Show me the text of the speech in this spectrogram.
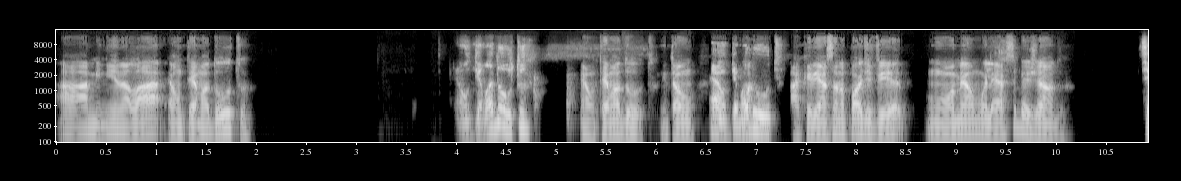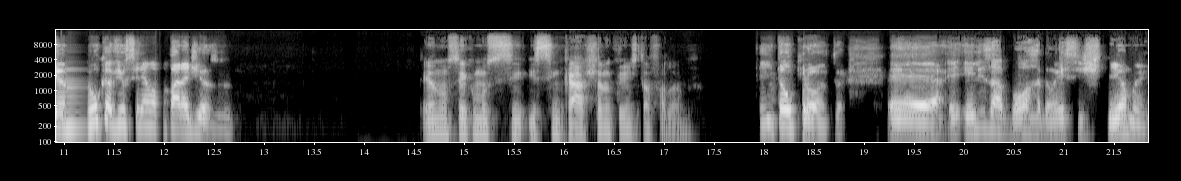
a menina lá, é um tema adulto? É um tema adulto. É um tema adulto. Então, É um tema adulto. a criança não pode ver um homem e uma mulher se beijando. Você nunca viu Cinema Paradiso? Eu não sei como se, isso se encaixa no que a gente está falando. Então pronto. É, eles abordam esses temas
